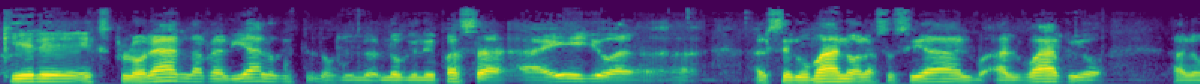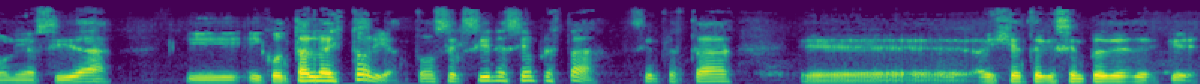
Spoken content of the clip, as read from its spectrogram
quiere explorar la realidad, lo que, lo, que le pasa a ellos, al ser humano, a la sociedad, al, barrio, a la universidad, y, contar la historia. Entonces el cine siempre está, siempre está, eh, hay gente que siempre que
